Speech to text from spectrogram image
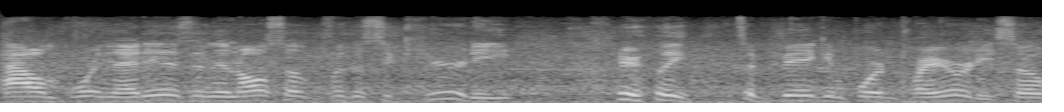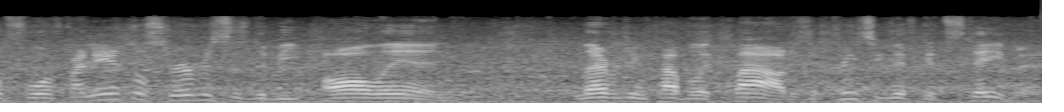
how important that is, and then also for the security, clearly it's a big important priority. So for financial services to be all in, leveraging public cloud is a pretty significant statement.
